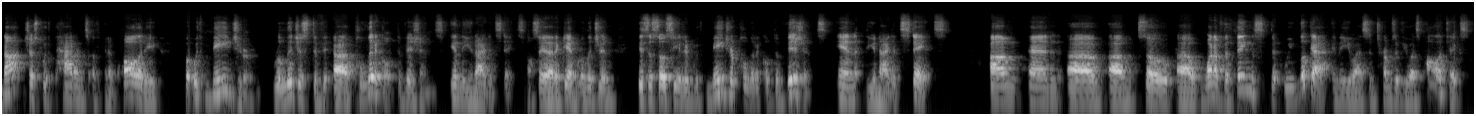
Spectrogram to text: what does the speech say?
not just with patterns of inequality, but with major religious uh, political divisions in the United States. I'll say that again religion is associated with major political divisions in the United States. Um, and uh, um, so, uh, one of the things that we look at in the US in terms of US politics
